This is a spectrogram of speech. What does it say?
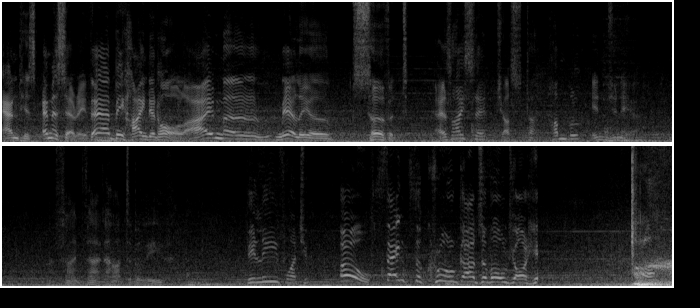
and his emissary. They're behind it all. I'm uh, merely a servant. As I said, just a humble engineer. I find that hard to believe. Believe what you. Oh, thank the cruel gods of old you're here. Ah.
